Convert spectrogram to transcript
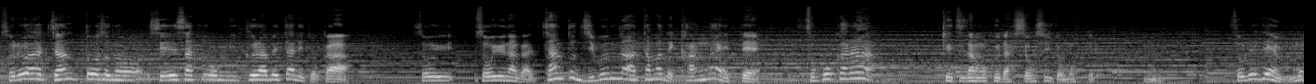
それはちゃんとその政策を見比べたりとか、そういう、そういうなんか、ちゃんと自分の頭で考えて、そこから決断を下してほしいと思ってる。うん。それでも、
